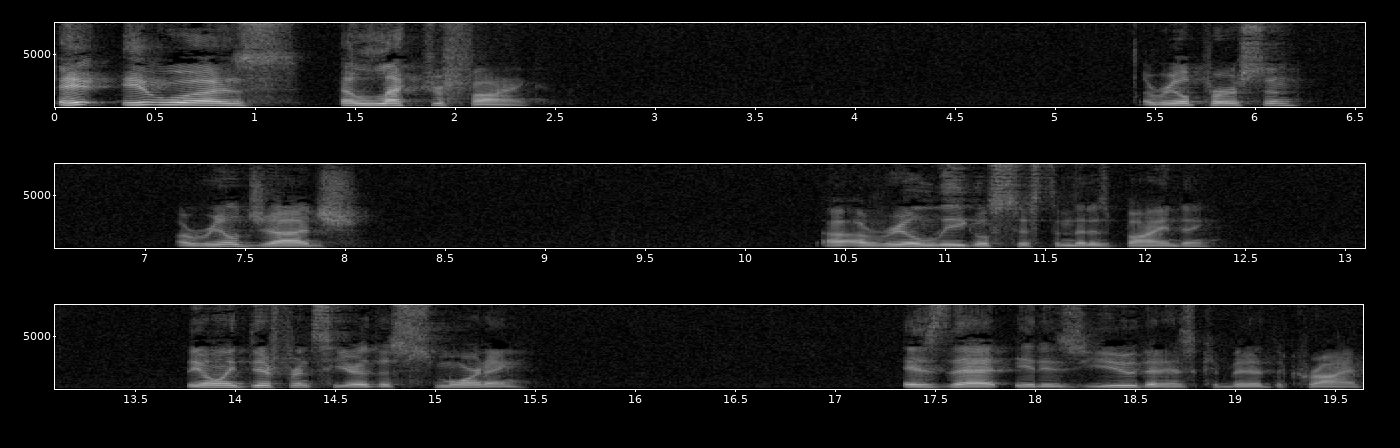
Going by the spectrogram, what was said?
It, it was electrifying. A real person, a real judge, a, real legal system that is binding. The only difference here this morning is that it is you that has committed the crime.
